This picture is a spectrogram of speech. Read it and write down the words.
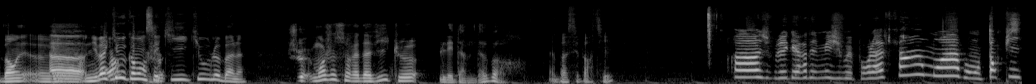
Bah, on, euh, Euh, on y va. Qui veut commencer? je- qui, qui ouvre le bal? Je, moi, je serais d'avis que les dames d'abord. Eh bah, c'est parti. Oh, je voulais garder mes jouets pour la fin, moi. Bon, tant pis.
